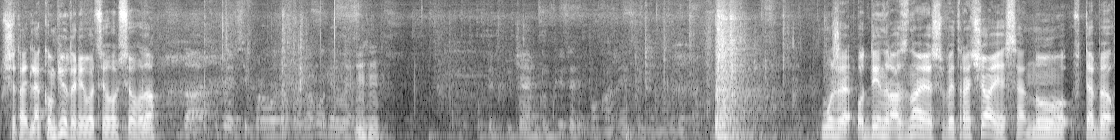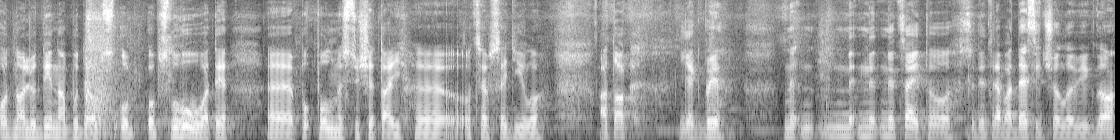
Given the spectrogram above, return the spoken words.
считай, для комп'ютерів оцього всього, да? Да, сюди всі проводи позаводили. Підключаємо комп'ютер і покаже, як тоді буде працювати. Може, один раз знаєш, витрачаєшся, ну в тебе одна людина буде обслуговувати е, повністю считай, е, оце все діло. А так, якби не, не, не, цей, то сюди треба 10 чоловік, да?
